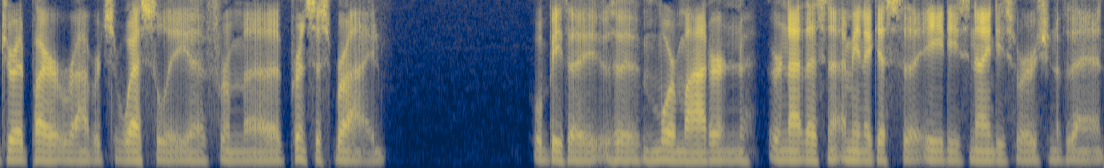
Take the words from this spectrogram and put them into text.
Dread Pirate Roberts Wesley uh, from uh, Princess Bride will be the the more modern or not. That's not. I mean, I guess the '80s '90s version of that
